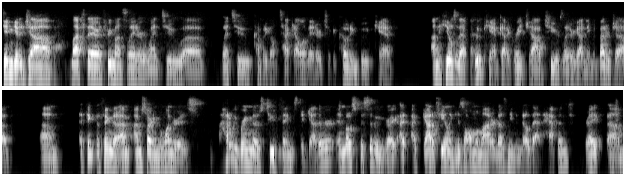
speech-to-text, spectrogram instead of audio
Didn't get a job. Left there. Three months later, went to uh, went to a company called Tech Elevator. Took a coding boot camp. On the heels of that boot camp, got a great job. Two years later, got an even better job. Um, I think the thing that I'm I'm starting to wonder is how do we bring those two things together? And most specifically, Greg, I, have got a feeling his alma mater doesn't even know that happened, right? Um,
